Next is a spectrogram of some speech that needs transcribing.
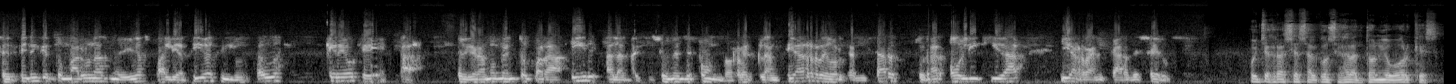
se tienen que tomar unas medidas paliativas, sin duda, creo que está el gran momento para ir a las decisiones de fondo, replantear, reorganizar, estructurar o liquidar y arrancar de cero. Muchas gracias al concejal Antonio Borges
